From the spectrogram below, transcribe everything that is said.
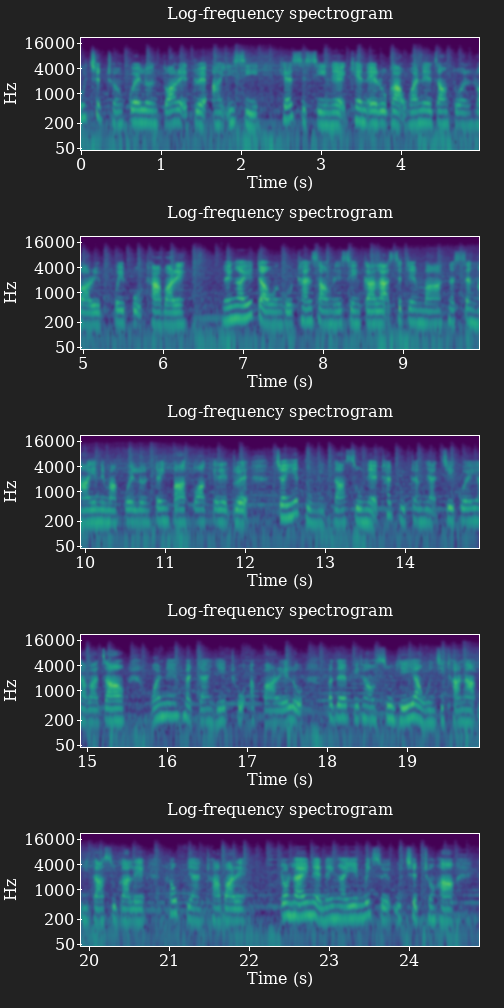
ဦးချစ်ထွန်းကွဲလွန်သွားတဲ့အတွက် IEC KCC နဲ့ KNL တို့ကဝမ်းနေကြောင်းတွန်းလွှာတွေပေးပို့ထားပါတယ် နိုင်ငံရေးတာဝန်ကိုထမ်းဆောင်နေစဉ်ကာလစက်တင်ဘာ25ရက်နေ့မှာကွယ်လွန်တိမ်ပါသွားခဲ့တဲ့အတွက်ကျန်ရစ်သူမိသားစုနဲ့ထပ်တူထပ်မြတ်ကြေကွဲရပါကြောင်းဝန်내မှတ်တမ်းရေးထိုးအပ်ပါတယ်လို့ပဒယ်ပြည်ထောင်စုရေးရဝန်ကြီးဌာနမိသားစုကလည်းထုတ်ပြန်ထားပါတယ်တော်လှန်ရေးနဲ့နိုင်ငံရေးမိတ်ဆွေဦးချစ်ထွန်းဟာက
